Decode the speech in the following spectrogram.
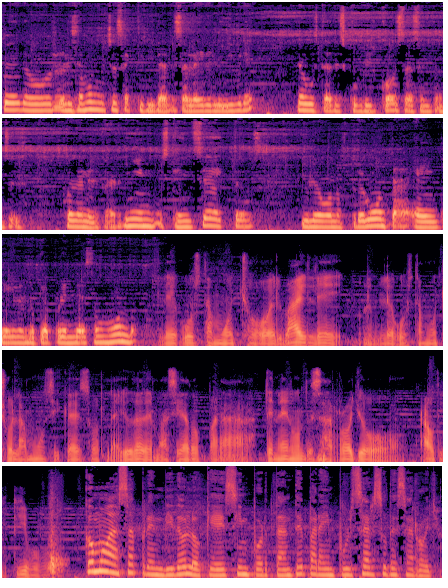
pero realizamos muchas actividades al aire libre. Le gusta descubrir cosas, entonces juega en el jardín, busca insectos, y luego nos pregunta e integra lo que aprende a su mundo. Le gusta mucho el baile, le gusta mucho la música, eso le ayuda demasiado para tener un desarrollo auditivo. ¿Cómo has aprendido lo que es importante para impulsar su desarrollo?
